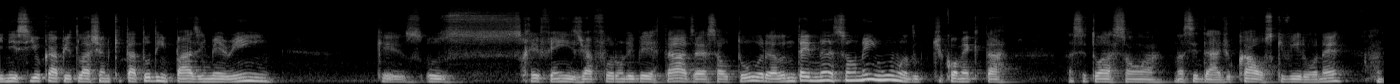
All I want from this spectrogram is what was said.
inicia o capítulo achando que tá tudo em paz em Meereen, que os, os reféns já foram libertados a essa altura. Ela não tem noção nenhuma do, de como é que tá a situação lá na cidade, o caos que virou, né?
